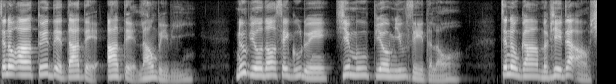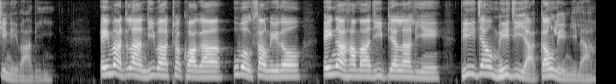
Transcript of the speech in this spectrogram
ကျွန်ုပ်အားသွေးသည့်သားသည့်အားသည့်လောင်းပေပြီနုပြိုသောစိတ်ကူးတွင်ရစ်မှုပျော်မြူးစေသလောကျွန်ုပ်ကမဖြေတတ်အောင်ရှိနေပါသည် အိမ်မတလနီးပါးထွက်ခွာကာဥပုပ်ဆောင်နေသောအိမ်ငါဟာမာကြီးပြန်လာလျင်ဒီအကြောင်းမေးကြည့်ရကောင်းလေမည်လား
